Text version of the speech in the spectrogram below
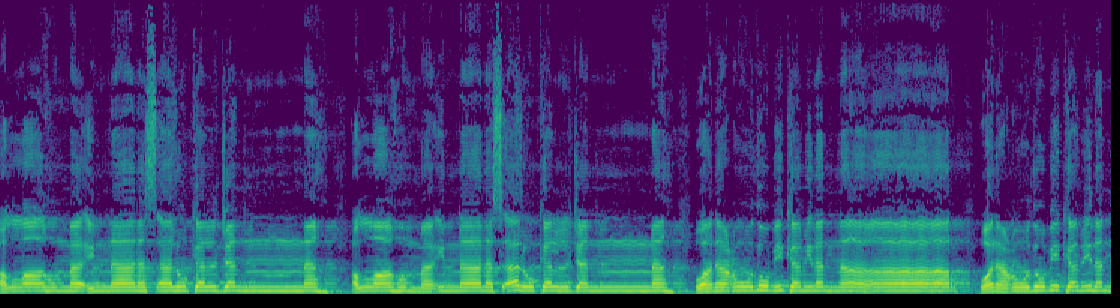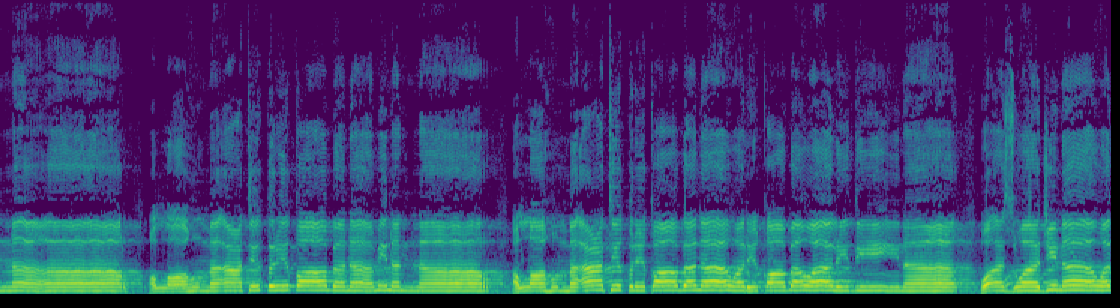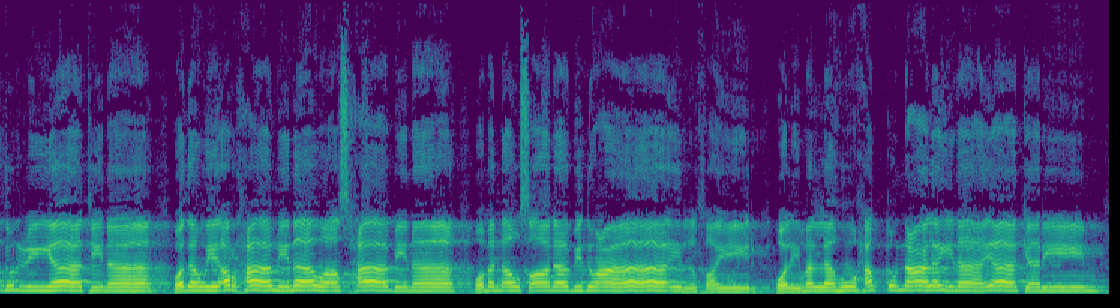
اللهم إنا نسألك الجنة. اللهم إنا نسألك الجنة. ونعوذ بك من النار. ونعوذ بك من النار. اللهم اعتق رقابنا من النار. اللهم اعتق رقابنا ورقاب والدينا وأزواجنا وذرياتنا وذوي أرحامنا وأصحابنا ومن أوصانا بدعاء الخير ولمن له حق علينا يا كريم.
